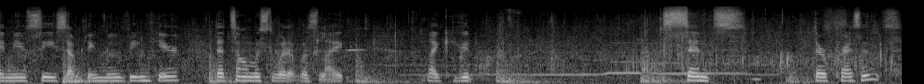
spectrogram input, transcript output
and you see something moving here, that's almost what it was like. Like you could sense their presence.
